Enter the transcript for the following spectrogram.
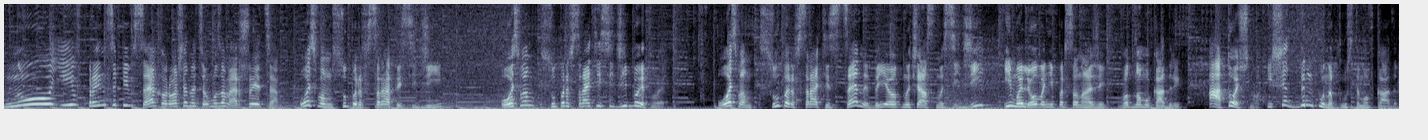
Ну і в принципі все хороше на цьому завершується. Ось вам супер всрати CG, ось вам супер всраті CG битви. Ось вам супер всраті сцени, де є одночасно CG і мальовані персонажі в одному кадрі. А, точно, і ще димку напустимо в кадр.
